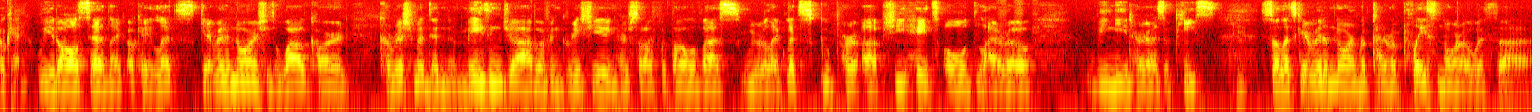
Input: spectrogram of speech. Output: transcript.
Okay. We had all said like, okay, let's get rid of Noura. She's a wild card. Karishma did an amazing job of ingratiating herself with all of us. We were like, let's scoop her up. She hates old Lairo. We need her as a piece. So let's get rid of Noura and kind of replace Noura with uh,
